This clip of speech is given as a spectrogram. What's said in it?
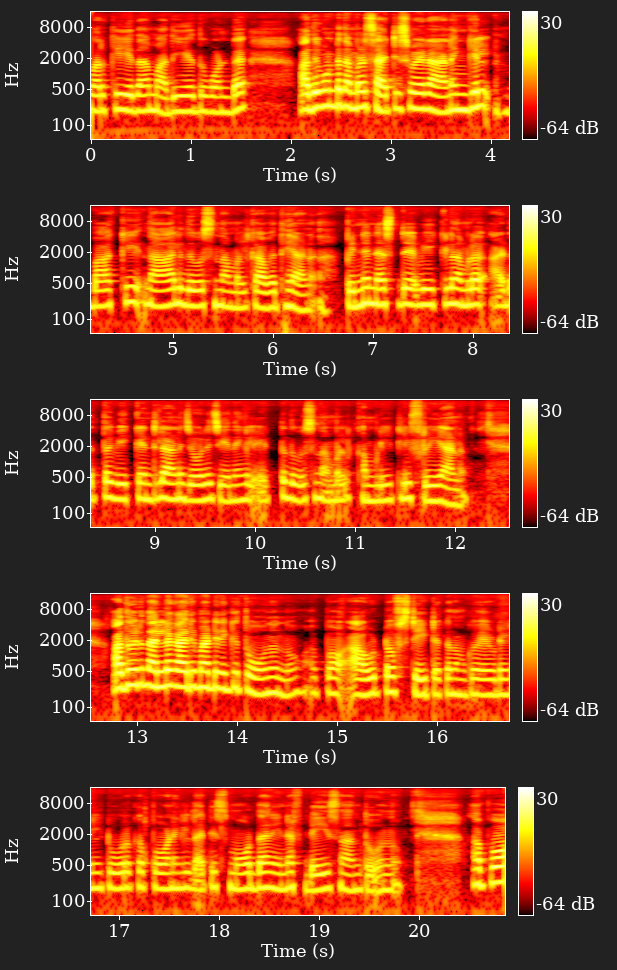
വർക്ക് ചെയ്താൽ മതിയതുകൊണ്ട് അതുകൊണ്ട് നമ്മൾ സാറ്റിസ്ഫൈഡ് ആണെങ്കിൽ ബാക്കി നാല് ദിവസം നമ്മൾക്ക് അവധിയാണ്. പിന്നെ നെക്സ്റ്റ് ഡേ വീക്കിൽ നമ്മൾ അടുത്ത വീക്കെൻഡിലാണ് ജോലി ചെയ്യുന്നതെങ്കിൽ എട്ട് ദിവസം നമ്മൾ കംപ്ലീറ്റ്ലി ഫ്രീ ആണ്. അതൊരു നല്ല കാര്യമായിട്ട് എനിക്ക് തോന്നുന്നു. അപ്പോൾ ഔട്ട് ഓഫ് സ്റ്റേറ്റ് ഒക്കെ നമുക്ക് എവിടെയെങ്കിലും ടൂറൊക്കെ പോകണമെങ്കിൽ that is more than enough days ആണെന്ന് തോന്നുന്നു. അപ്പോൾ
